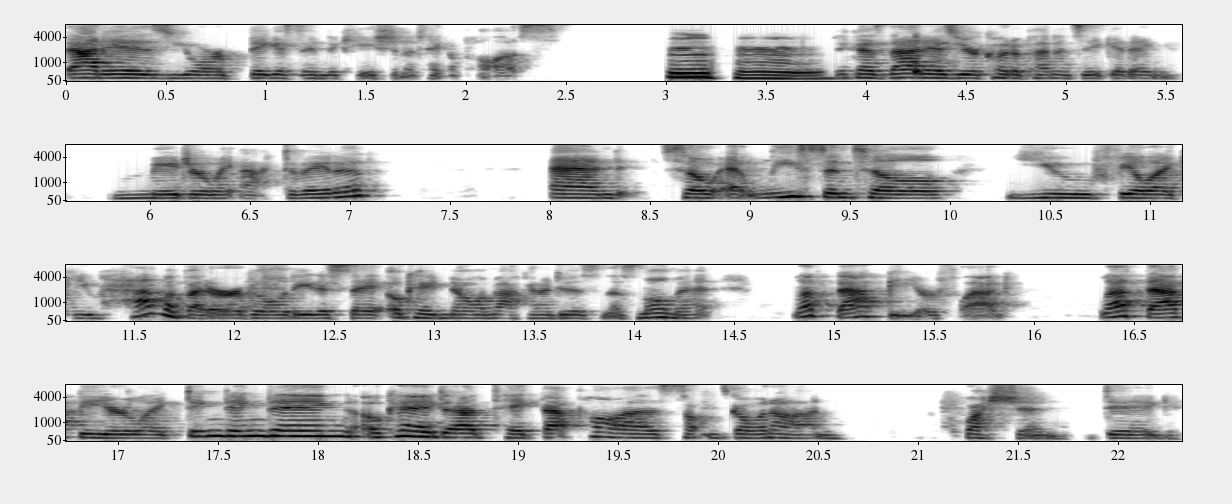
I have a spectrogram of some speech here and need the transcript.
that is your biggest indication to take a pause mm-hmm. because that is your codependency getting majorly activated. And so, at least until you feel like you have a better ability to say, okay, no, I'm not going to do this in this moment, let that be your flag. Let that be your like, ding, ding, ding. Okay, dad, take that pause. Something's going on. Question, dig,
